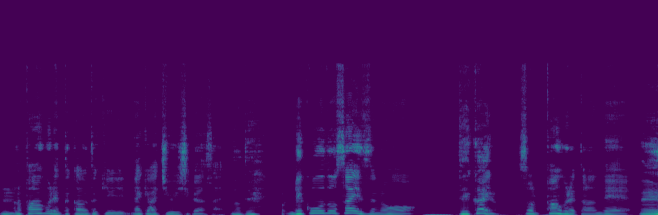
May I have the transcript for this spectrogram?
うんあのパンフレット買うときだけは注意してください。なんで、レコードサイズの、でかいの？そのパンフレットなんで、えー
